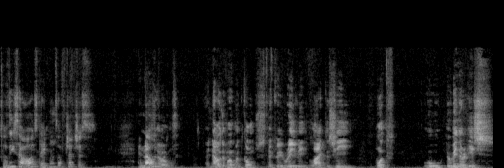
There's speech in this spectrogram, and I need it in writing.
So these are all statements of judges. And now So, and now the moment comes that we really like to see what who the winner is.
